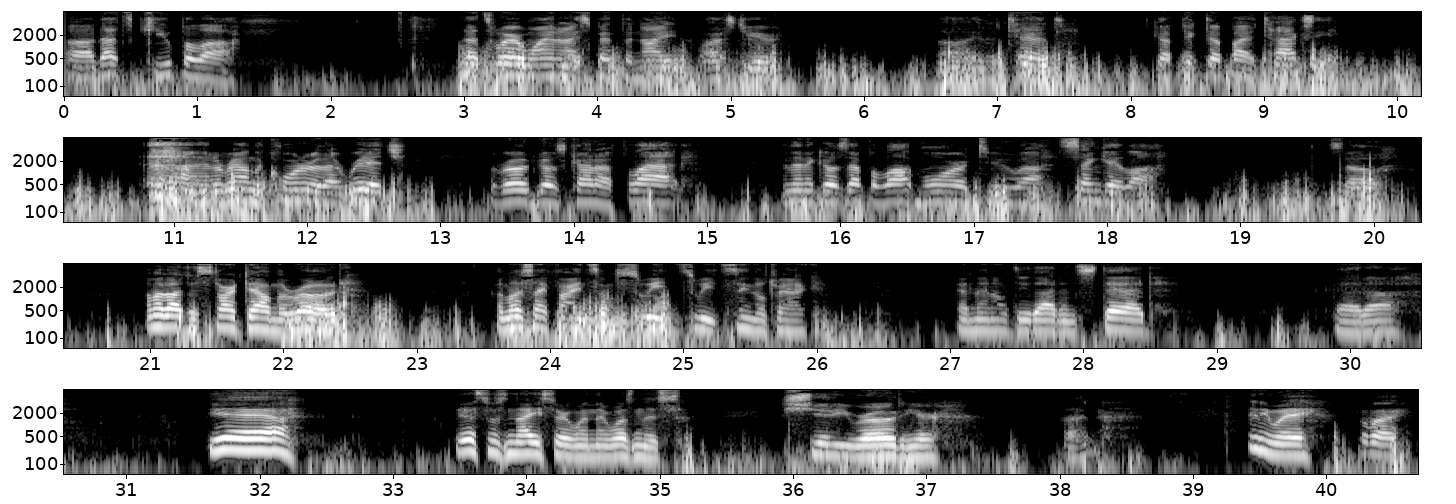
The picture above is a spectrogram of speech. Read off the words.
Uh, that's Cupola. That's where Wyan and I spent the night last year uh, in a tent. Got picked up by a taxi. and around the corner of that ridge, the road goes kind of flat. And then it goes up a lot more to uh, Sengela. So I'm about to start down the road unless I find some sweet, sweet single track. And then I'll do that instead. But, uh, yeah, this was nicer when there wasn't this shitty road here. But anyway, bye-bye.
